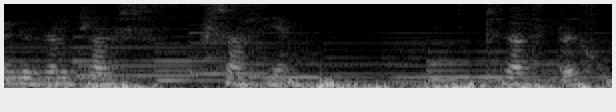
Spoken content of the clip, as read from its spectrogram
egzemplarz w szafie czy na stychu.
